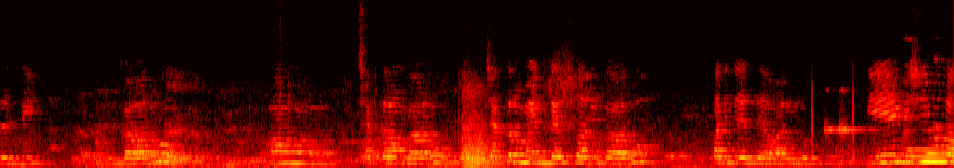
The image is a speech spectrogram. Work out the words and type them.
రెడ్డి గారు చక్రం గారు చక్రం వెంకటేశ్వర్లు గారు పనిచేసేవాళ్ళు. ఏ విషయంలో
